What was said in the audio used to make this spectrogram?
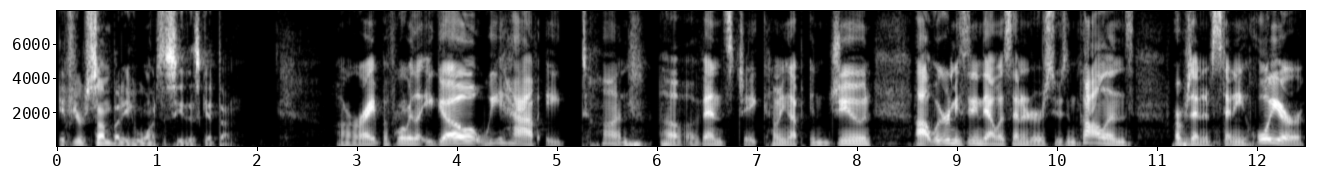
if you're somebody who wants to see this get done. All right, before we let you go, we have a ton of events, Jake, coming up in June. Uh, we're going to be sitting down with Senator Susan Collins, Representative Steny Hoyer,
